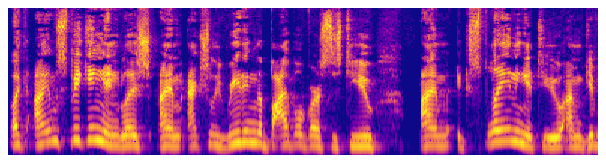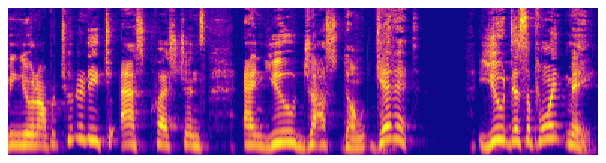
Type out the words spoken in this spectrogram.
Like, I am speaking English. I am actually reading the Bible verses to you. I'm explaining it to you. I'm giving you an opportunity to ask questions and you just don't get it. You disappoint me.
